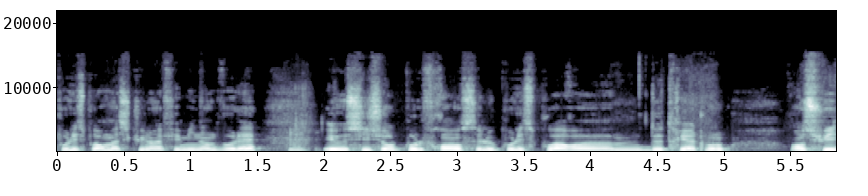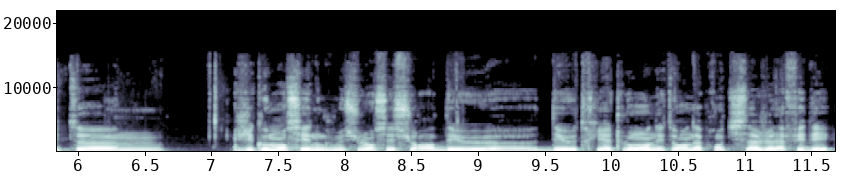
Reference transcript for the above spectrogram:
pôle espoir masculin et féminin de volet, mmh. et aussi sur le pôle France et le pôle espoir de triathlon. Ensuite j'ai commencé, donc je me suis lancé sur un DE, euh, DE triathlon en étant en apprentissage à la Fédé,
